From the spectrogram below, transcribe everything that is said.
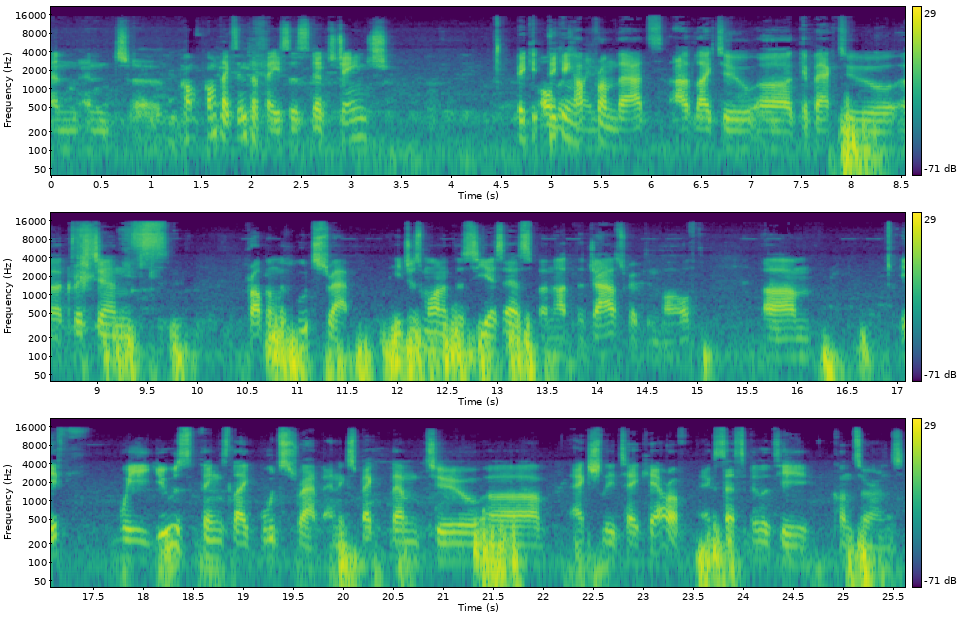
and and uh, com- complex interfaces that change. Pick, picking up from that, I'd like to uh, get back to uh, Christian's problem with Bootstrap. He just wanted the CSS, but not the JavaScript involved. Um, if we use things like Bootstrap and expect them to uh, actually take care of accessibility concerns,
